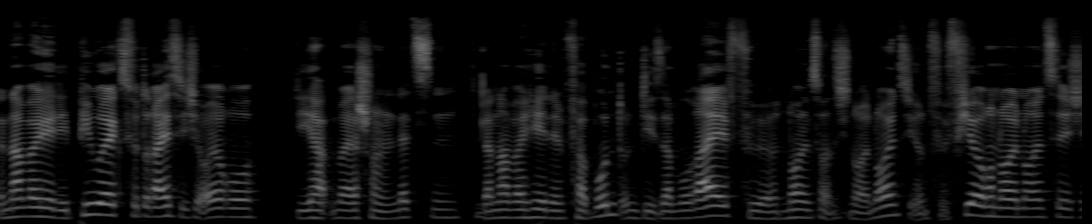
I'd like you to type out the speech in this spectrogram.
Dann haben wir hier die Pyrex für 30 Euro. Die hatten wir ja schon im letzten. Dann haben wir hier den Verbund und die Samurai für 29,99 und für 4,99 Euro.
